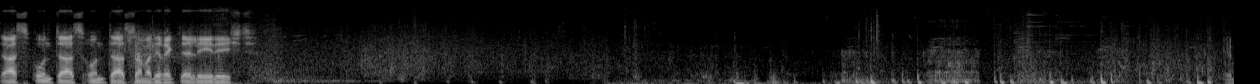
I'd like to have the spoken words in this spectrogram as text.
das und das und das haben wir direkt erledigt. Wir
